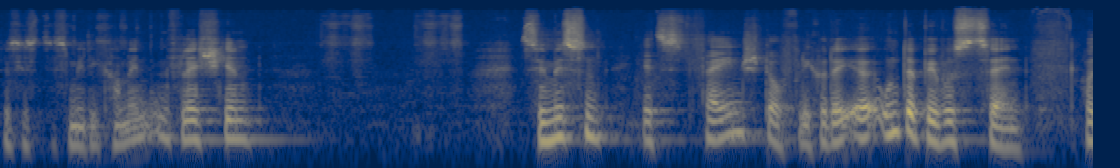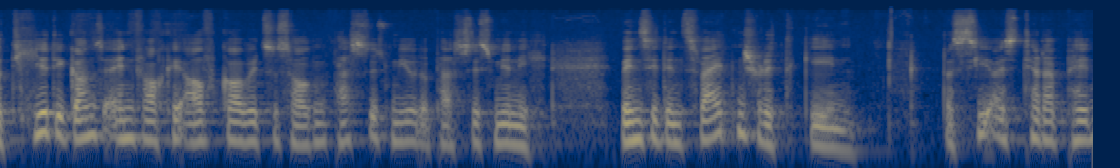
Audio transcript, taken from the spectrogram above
Das ist das Medikamentenfläschchen. Sie müssen jetzt feinstofflich oder Ihr Unterbewusstsein hat hier die ganz einfache Aufgabe zu sagen, passt es mir oder passt es mir nicht. Wenn Sie den zweiten Schritt gehen, dass Sie als Therapeut,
